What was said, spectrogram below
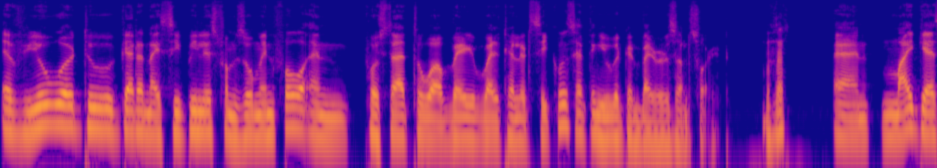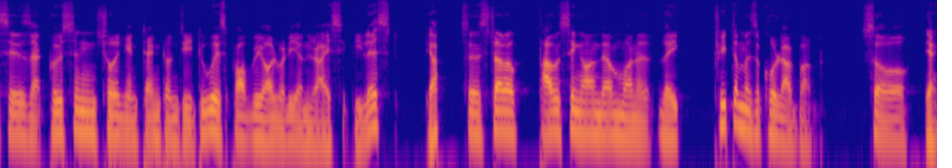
if you were to get an ICP list from ZoomInfo and push that to a very well tailored sequence, I think you would get better results for it. Mm-hmm. And my guess is that person showing intent on G2 is probably already on your ICP list. Yeah. So instead of pouncing on them, want to like treat them as a cold outbound. So yeah,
